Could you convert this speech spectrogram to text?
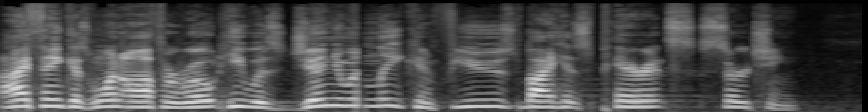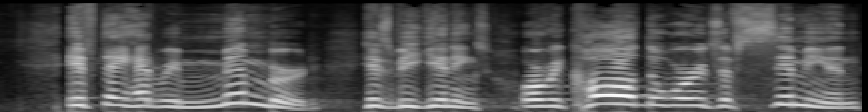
I think, as one author wrote, he was genuinely confused by his parents' searching. If they had remembered his beginnings or recalled the words of Simeon,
